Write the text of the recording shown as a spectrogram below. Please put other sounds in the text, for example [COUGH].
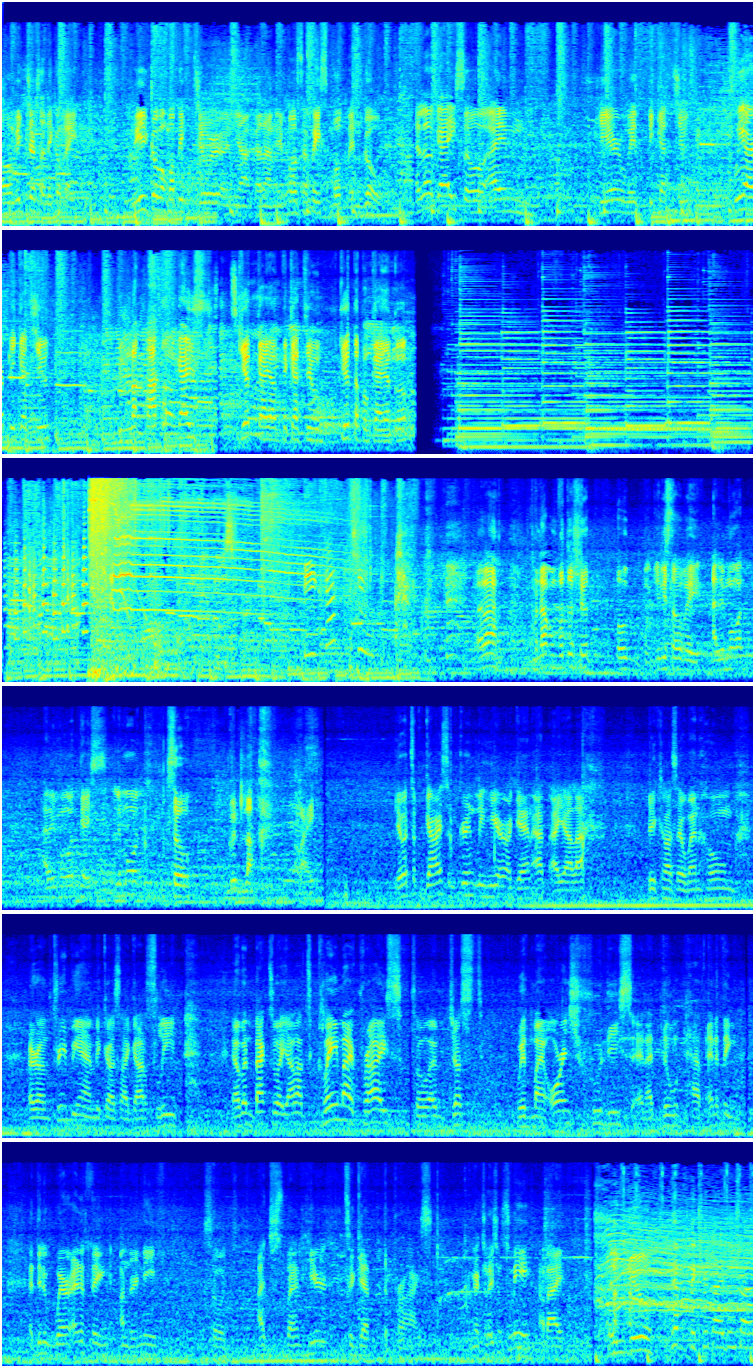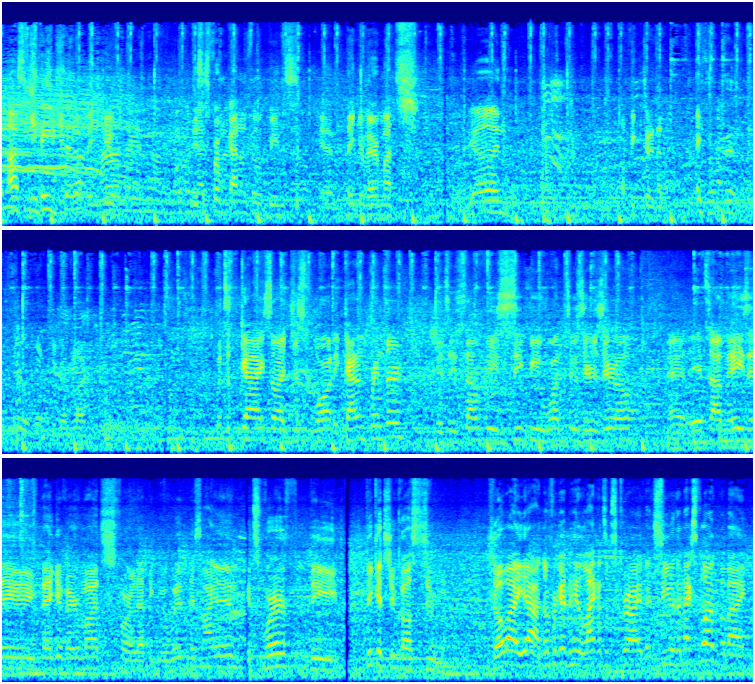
Ang pictures ano ko kay. Need ko magpa-picture niya kanang i-post sa Facebook then go. Hello guys, so I'm here with Pikachu. We are Pikachu. Good luck nato guys. Cute kayo Pikachu. Cute na po kayo ko. Pikachu! Tara, muna akong photoshoot o mag-ilis ako kay Alimuot. Alimuot guys, Alimuot. So, good luck. Bye. yeah what's up guys? I'm currently here again at Ayala because I went home around 3 p.m. because I got sleep. I went back to Ayala to claim my prize. So I'm just with my orange hoodies and I don't have anything. I didn't wear anything underneath. So I just went here to get the prize. Congratulations to me. Bye-bye. Thank you. Yep, picture tayo dun sa ano, Ah, sige, stage sige thank you. This is from Canon Philippines. And thank you very much. Yun. Pa-picture na lang. Ay. What's up guys? So I just bought a Canon printer. It's a Selphy CP1200 and it's amazing. Thank you very much for letting me win this item. It's worth the Pikachu costume. So uh, yeah, don't forget to hit like and subscribe and see you in the next vlog. Bye bye.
